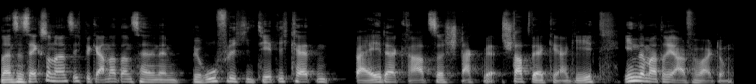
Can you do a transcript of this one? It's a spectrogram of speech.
1996 begann er dann seine beruflichen Tätigkeiten bei der Grazer Stadtwerke AG in der Materialverwaltung.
